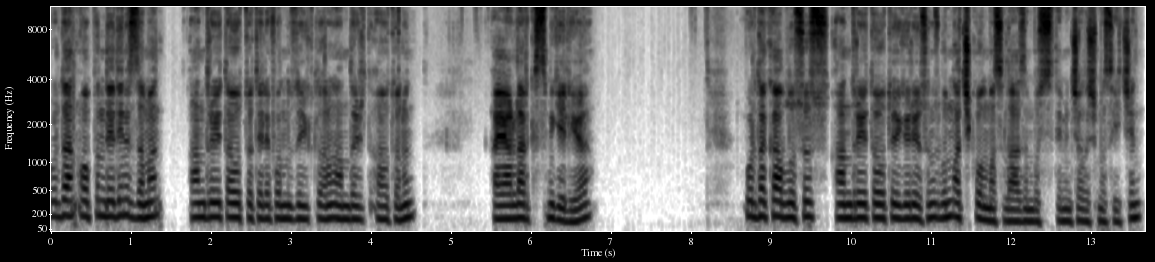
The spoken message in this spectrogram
Buradan open dediğiniz zaman Android Auto telefonunuzda yüklü olan Android Auto'nun ayarlar kısmı geliyor. Burada kablosuz Android Auto'yu görüyorsunuz. Bunun açık olması lazım bu sistemin çalışması için.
